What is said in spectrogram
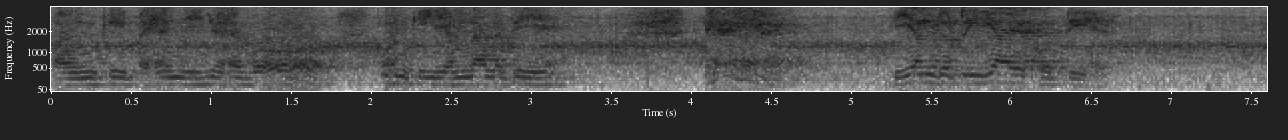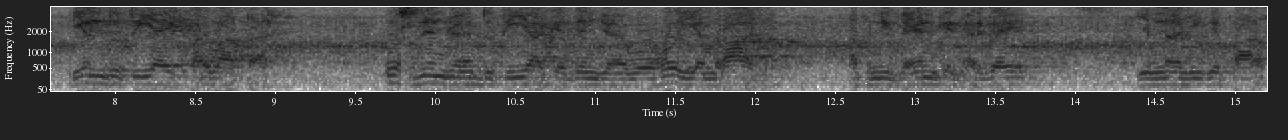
और उनकी बहन जी जो है, वो उनकी यमुना नदी है। यम द्वितीया एक होती है। यम द्वितीया एक पर्व आता है। उस दिन जो है, द्वितीया के दिन जो है, वो हो यमराज। अपनी बहन के घर गए, यमुना जी के पास।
